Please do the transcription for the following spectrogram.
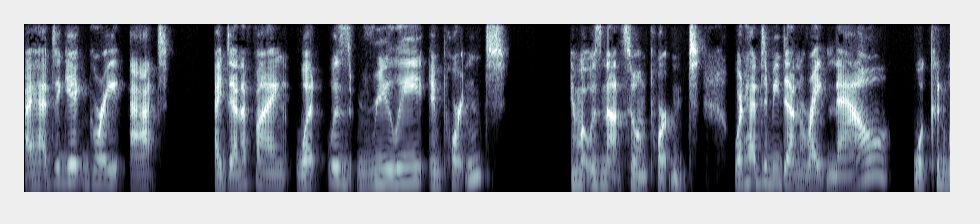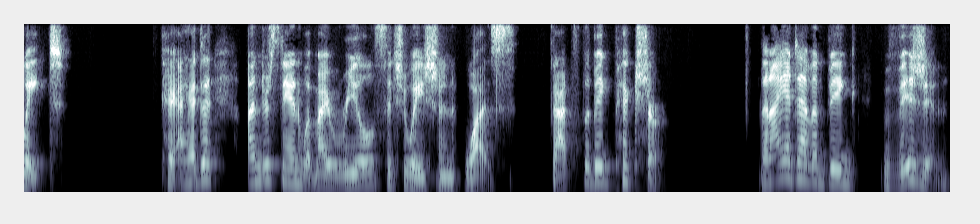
I had to get great at identifying what was really important and what was not so important. What had to be done right now, what could wait. Okay. I had to understand what my real situation was. That's the big picture. Then I had to have a big vision.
